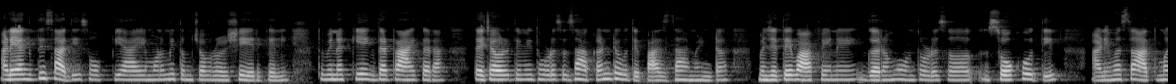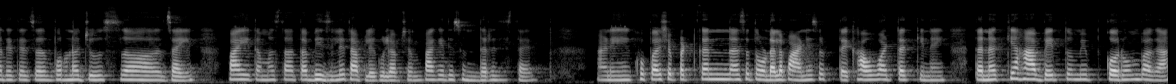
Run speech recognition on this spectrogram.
आणि अगदी साधी सोपी आहे म्हणून मी तुमच्याबरोबर शेअर केली. तुम्ही नक्की एकदा ट्राय करा. त्याच्यावरती मी थोडंसं झाकण ठेवते पाच दहा मिनटं. म्हणजे ते वाफेने गरम होऊन थोडंसं सोक होतील आणि मस्त आतमध्ये त्याचं पूर्ण ज्यूस जाईल. पहा तर मस्त आता भिजलेत आपले गुलाबजाम. पहा किती सुंदर दिसत आहेत आणि खूप असे पटकन असं तोंडाला पाणी सुटतं आहे खाऊ वाटतात की नाही. तर नक्की हा बेत तुम्ही करून बघा.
